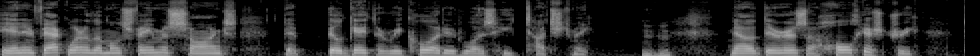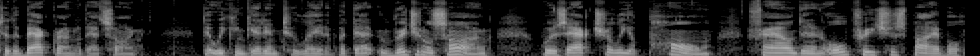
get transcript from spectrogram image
And in fact, one of the most famous songs that Bill Gaither recorded was He Touched Me. Mm-hmm. Now, there is a whole history to the background of that song that we can get into later, but that original song was actually a poem found in an old preacher's Bible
